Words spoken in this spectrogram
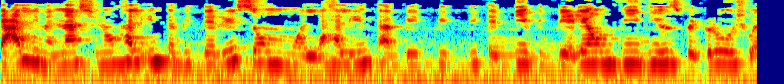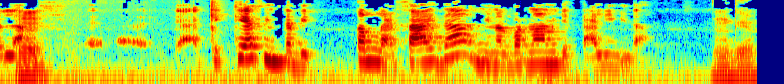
تعلم الناس شنو؟ هل انت بتدرسهم ولا هل انت بتدي بتبيع لهم videos بقروش ولا. كيف انت بتطلع فائده من البرنامج التعليمي ده؟ okay.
